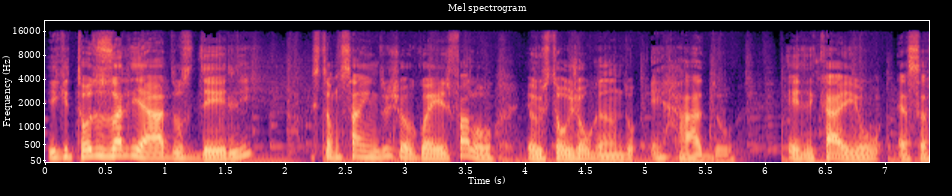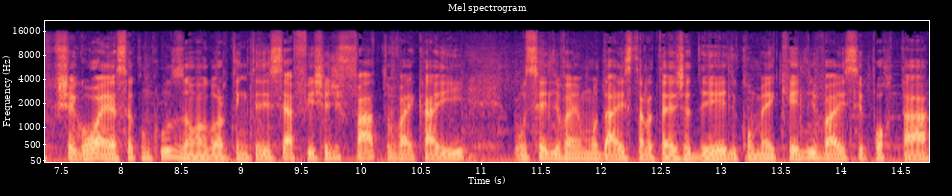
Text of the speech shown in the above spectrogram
e que todos os aliados dele estão saindo do jogo. Aí ele falou: Eu estou jogando errado. Ele caiu, essa, chegou a essa conclusão. Agora tem que entender se a ficha de fato vai cair ou se ele vai mudar a estratégia dele, como é que ele vai se portar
